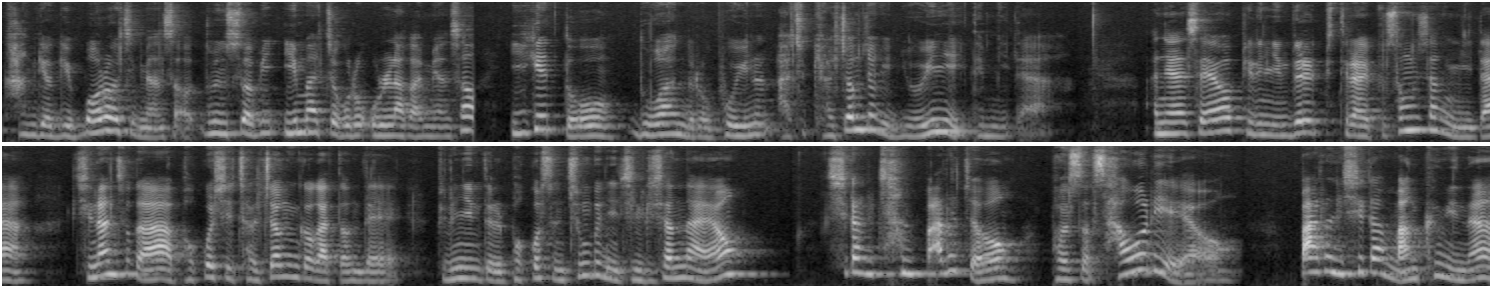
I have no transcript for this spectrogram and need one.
간격이 멀어지면서 눈썹이 이마 쪽으로 올라가면서 이게 또 노안으로 보이는 아주 결정적인 요인이 됩니다. 안녕하세요. 비루님들 뷰티라이프 송수정입니다. 지난주가 벚꽃이 절정인 것 같던데 비루님들 벚꽃은 충분히 즐기셨나요? 시간 참 빠르죠. 벌써 4월이에요. 빠른 시간만큼이나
